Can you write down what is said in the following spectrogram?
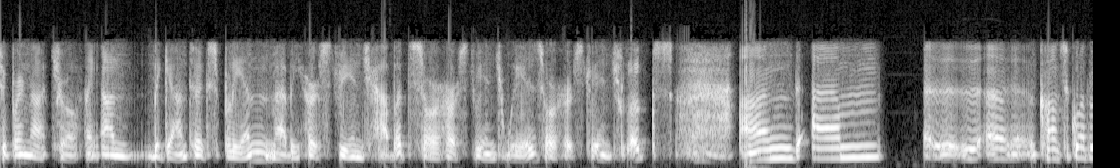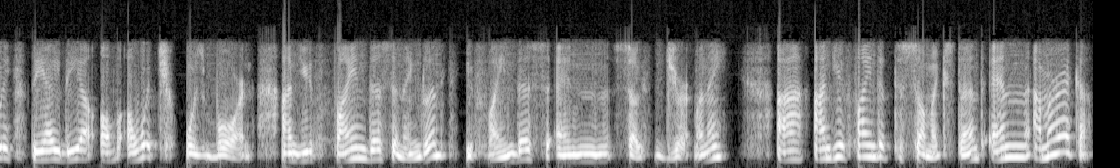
supernatural things and began to explain maybe her strange habits or her strange ways or her strange looks. And um, uh, uh, consequently, the idea of a witch was born. And you find this in England, you find this in South Germany, uh, and you find it to some extent in America.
